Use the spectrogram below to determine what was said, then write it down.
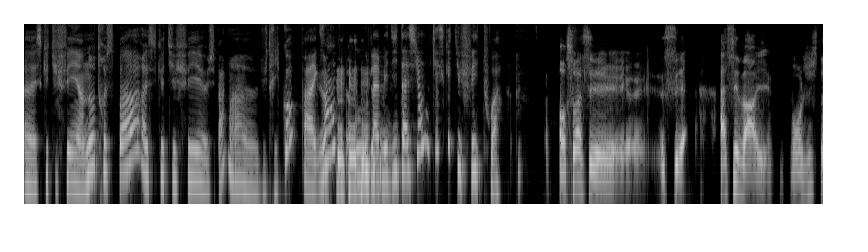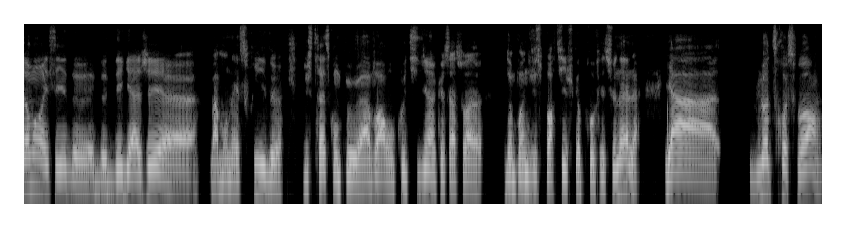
Est-ce que tu fais un autre sport? Est-ce que tu fais, je sais pas moi, du tricot par exemple ou de la méditation? Qu'est-ce que tu fais toi? En soi, c'est c'est assez varié pour justement essayer de, de dégager euh, bah, mon esprit de, du stress qu'on peut avoir au quotidien, que ça soit d'un point de vue sportif que professionnel. Il y a l'autre sport,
